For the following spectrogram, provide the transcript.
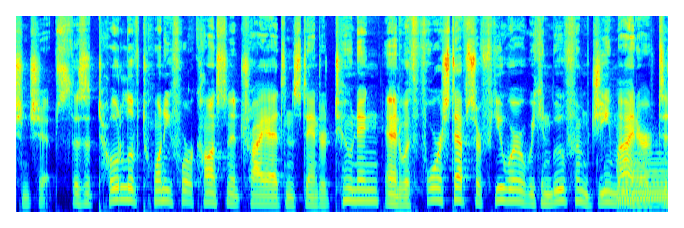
relationships. There's a total of 24 consonant triads in standard tuning, and with four steps or fewer, we can move from G minor to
